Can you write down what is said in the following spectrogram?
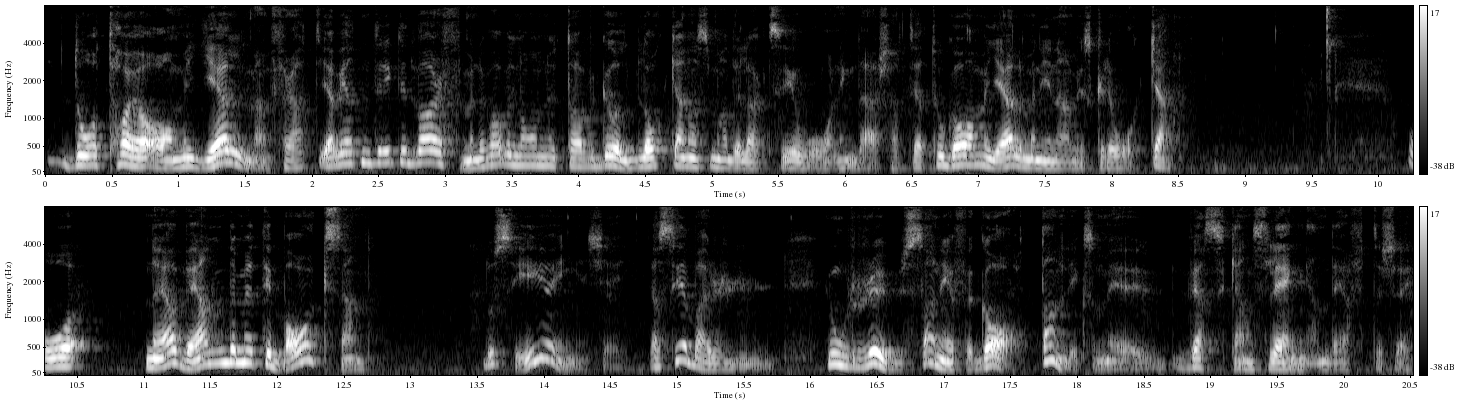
då tar jag av mig hjälmen för att jag vet inte riktigt varför men det var väl någon av guldlockarna som hade lagt sig i oordning där så att jag tog av mig hjälmen innan vi skulle åka. Och när jag vänder mig tillbaka sen då ser jag ingen tjej. Jag ser bara hur hon rusar ner för gatan liksom med väskan slängande efter sig.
